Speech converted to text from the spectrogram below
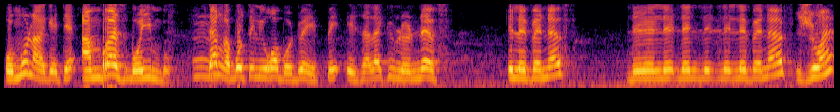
omonaka ete ambrase boyimbo ntango mm. aboteli robe odo epe ezalaki le 9 et le 29 le, le, le, le, le 29 juin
